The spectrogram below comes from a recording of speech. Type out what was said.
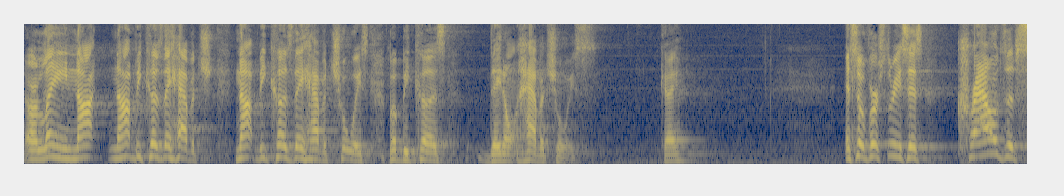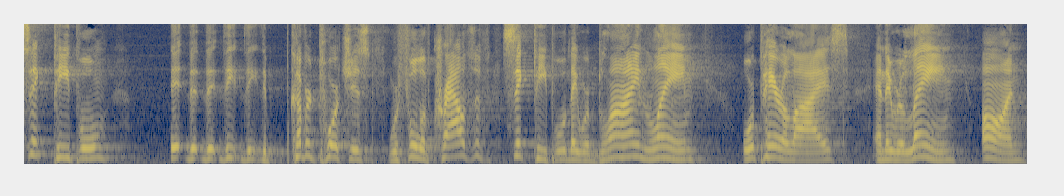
are laying not, not, because they have a, not because they have a choice, but because they don't have a choice, okay? And so, verse 3 says, crowds of sick people, it, the, the, the, the covered porches were full of crowds of sick people. They were blind, lame, or paralyzed, and they were laying on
